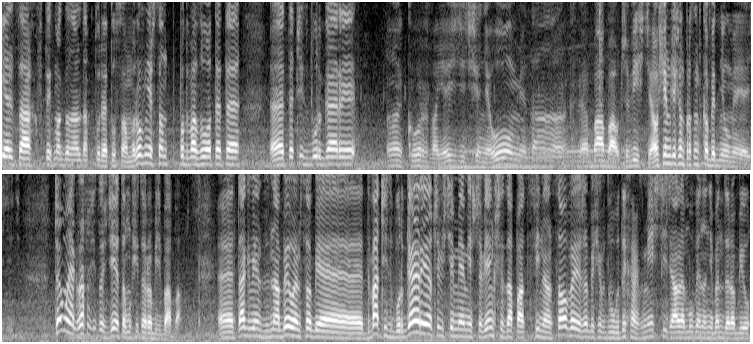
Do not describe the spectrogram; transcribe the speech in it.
Kielcach, w tych McDonaldach, które tu są, również są po 2 zł te, e, te cheeseburgery. Oj kurwa, jeździć się nie umie, tak, baba oczywiście. 80% kobiet nie umie jeździć. Czemu jak zawsze się coś dzieje, to musi to robić baba? E, tak więc nabyłem sobie dwa cheeseburgery, oczywiście miałem jeszcze większy zapas finansowy, żeby się w dwóch dychach zmieścić, ale mówię, no nie będę robił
